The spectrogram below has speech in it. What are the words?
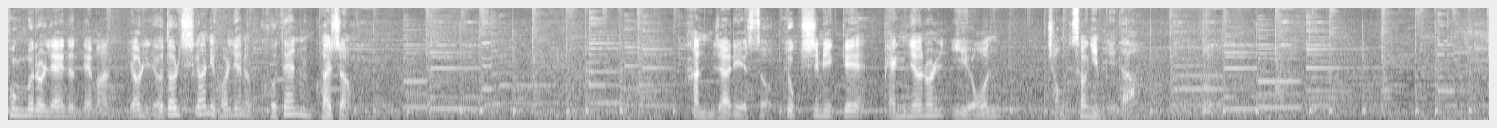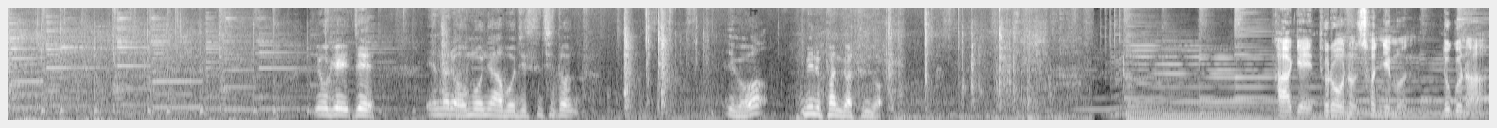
국물을 내는 데만 18시간이 걸리는 고된 과정. 한 자리에서 뚝심 있게 100년을 이어온 정성입니다. 여기 이제 옛날에 어머니 아버지 쓰시던 이거 미니판 같은 거. 가게에 들어오는 손님은 누구나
